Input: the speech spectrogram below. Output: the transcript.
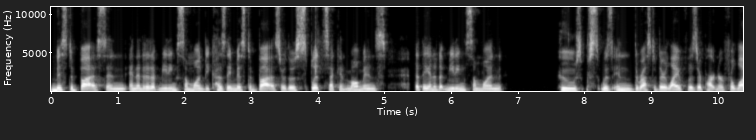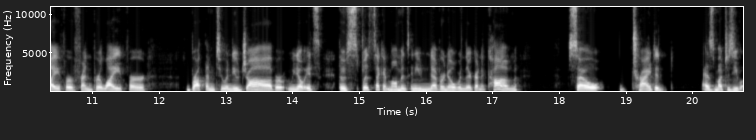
missed a bus and, and ended up meeting someone because they missed a bus or those split second moments that they ended up meeting someone who was in the rest of their life, was their partner for life or a friend for life or brought them to a new job or you know it's those split second moments and you never know when they're going to come so try to as much as you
